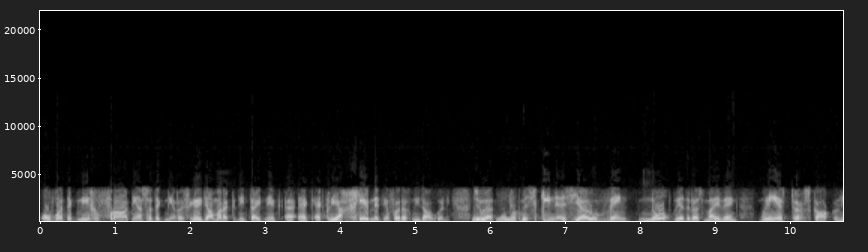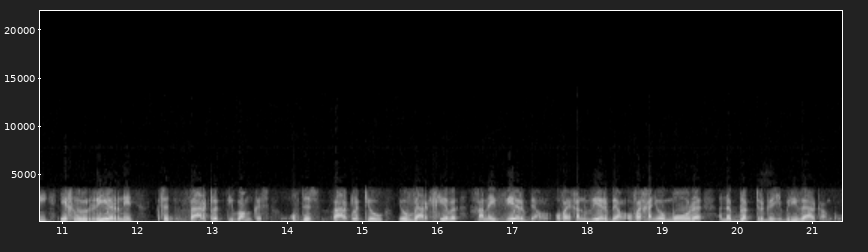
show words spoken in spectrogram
of wat ek nie gevra het nie as wat ek nie. Ek sê jammer ek het nie tyd nie ek ek, ek, ek reageer net eenvoudig nie daaroor nie. So, ja, ja, miskien is jou wenk nog beter as my wenk. Moenie eers terugskakel nie. Ignoreer net as dit werklik die bank is of dis werklik jou jou werkgewer gaan hy weer bel of hy gaan weer bel of hy gaan jou môre in 'n blik druk as jy by die werk aankom.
